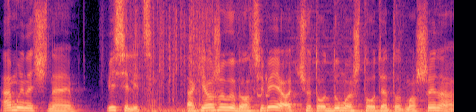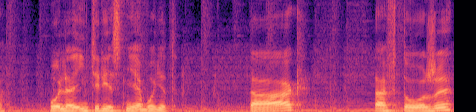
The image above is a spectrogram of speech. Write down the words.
а мы начинаем веселиться. Так, я уже выбрал себе, я что-то вот думаю, что вот эта вот машина более интереснее будет. Так, ставь тоже.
